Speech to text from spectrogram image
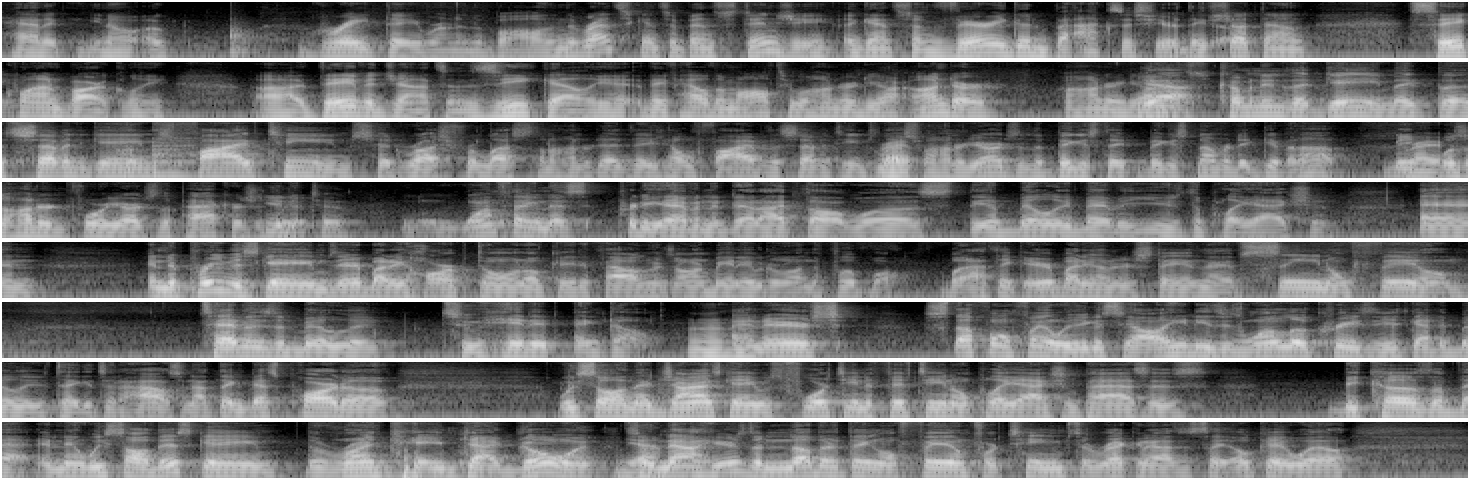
had a you know a great day running the ball, and the Redskins have been stingy against some very good backs this year. They've shut down Saquon Barkley, uh, David Johnson, Zeke Elliott. They've held them all to 100 yards under 100 Yeah, yards. coming into that game, they uh, seven games, five teams had rushed for less than 100. They held five of the seven teams less than 100 yards, and the biggest they, biggest number they'd given up Right. was 104 yards to the Packers in You week two. One thing that's pretty evident that I thought was the ability to be able to use the play action. And in the previous games, everybody harped on, okay, the Falcons aren't being able to run the football. But I think everybody understands and have seen on film Tevin's ability to hit it and go. And there's stuff on film where you can see all he needs is one little crease he's got the ability to take it to the house. And I think that's part of we saw in that Giants game was 14 to 15 on play action passes because of that. And then we saw this game, the run game got going. So now here's another thing on film for teams to recognize and say, okay, well,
